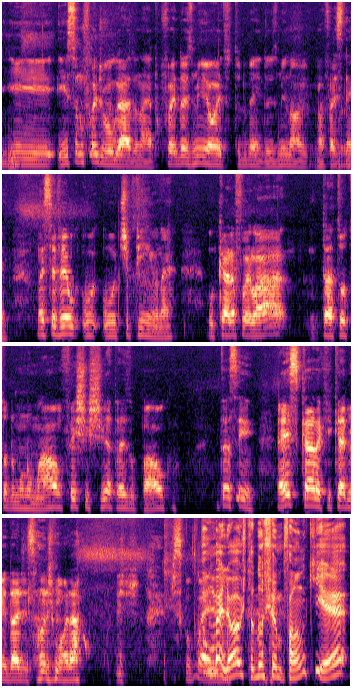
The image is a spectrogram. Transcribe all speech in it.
e isso não foi divulgado na época, foi em 2008, tudo bem, 2009, mas faz tempo. Mas você vê o, o, o tipinho, né? O cara foi lá, tratou todo mundo mal, fez xixi atrás do palco. Então, assim, é esse cara que quer me dar lição de moral. Desculpa aí. o né? melhor, o Estadão chama- falando que é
